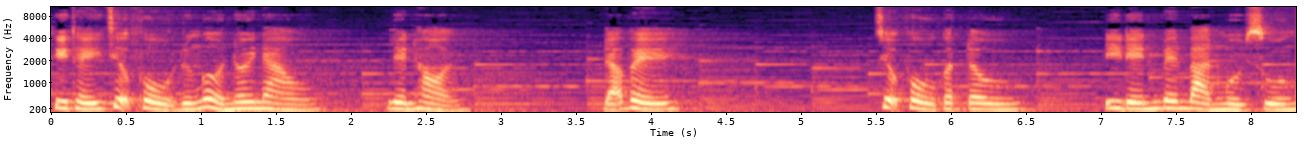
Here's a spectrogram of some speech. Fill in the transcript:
thì thấy triệu phổ đứng ở nơi nào, liền hỏi. Đã về? Triệu phổ gật đầu, đi đến bên bàn ngồi xuống.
